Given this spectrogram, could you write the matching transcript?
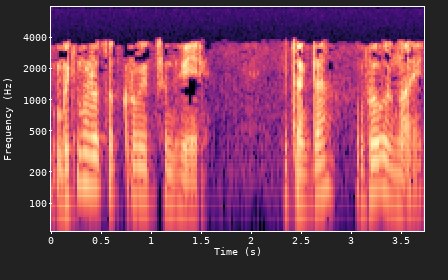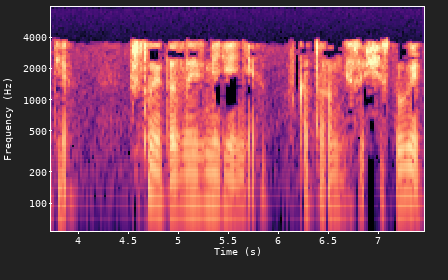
быть может, откроется дверь, и тогда вы узнаете, что это за измерение, в котором не существует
